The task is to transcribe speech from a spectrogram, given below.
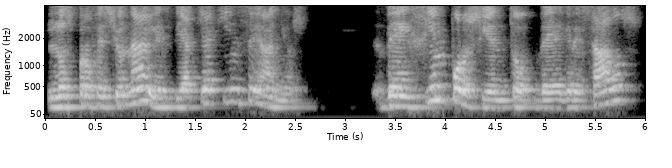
los profesionales de aquí a 15 años, del 100% de egresados,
